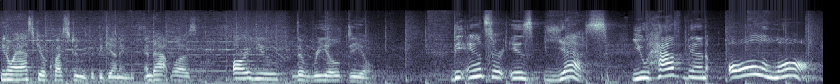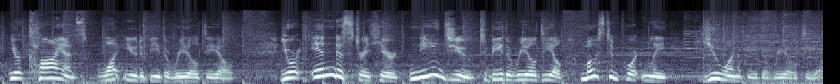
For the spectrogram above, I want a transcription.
You know, I asked you a question at the beginning, and that was are you the real deal? The answer is yes. You have been all along. Your clients want you to be the real deal. Your industry here needs you to be the real deal. Most importantly, you want to be the real deal.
